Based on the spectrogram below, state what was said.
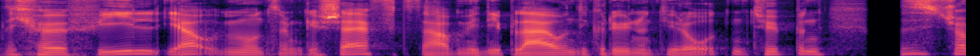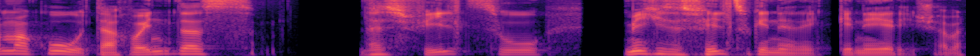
Also ich höre viel, ja, in unserem Geschäft, da haben wir die blauen, die grünen und die roten Typen. Das ist schon mal gut, auch wenn das, das viel zu mich ist es viel zu generisch, aber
